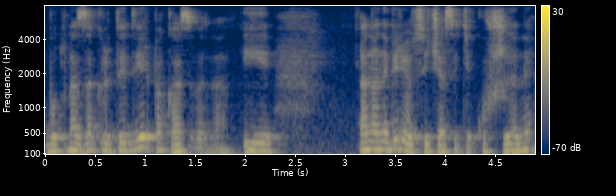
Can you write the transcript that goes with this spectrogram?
вот у нас закрытая дверь показывана, и она наберет сейчас эти кувшины,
